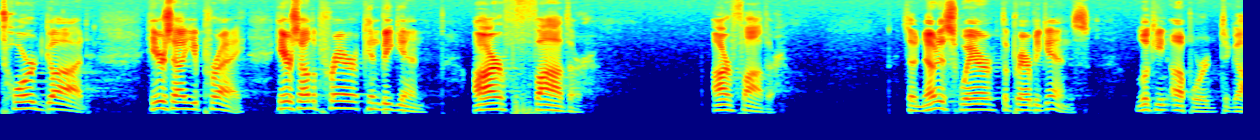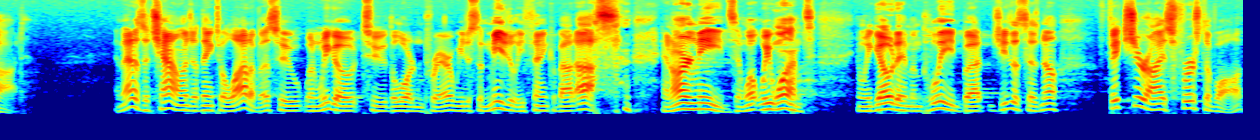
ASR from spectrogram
toward God. Here's how you pray. Here's how the prayer can begin Our Father. Our Father. So notice where the prayer begins looking upward to God. And that is a challenge, I think, to a lot of us who, when we go to the Lord in prayer, we just immediately think about us and our needs and what we want. And we go to Him and plead. But Jesus says, no, fix your eyes, first of all,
